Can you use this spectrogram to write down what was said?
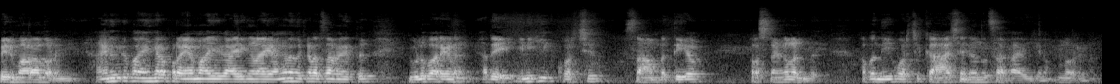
പെരുമാറാൻ തുടങ്ങി. അങ്ങനെ ഒരു ഭയങ്കര പ്രേമമായ കാര്യങ്ങളായി അങ്ങനെ നിൽക്കുന്ന സമയത്ത് ഇവൾ പറയണ് അതെ എനിക്ക് കുറച്ച് സാമ്പത്തിക പ്രശ്നങ്ങളുണ്ട്. അപ്പോൾ നീ കുറച്ച് കാശ് എന്നെ ഒന്ന് സഹായിക്കണം എന്ന് പറയുന്നത്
